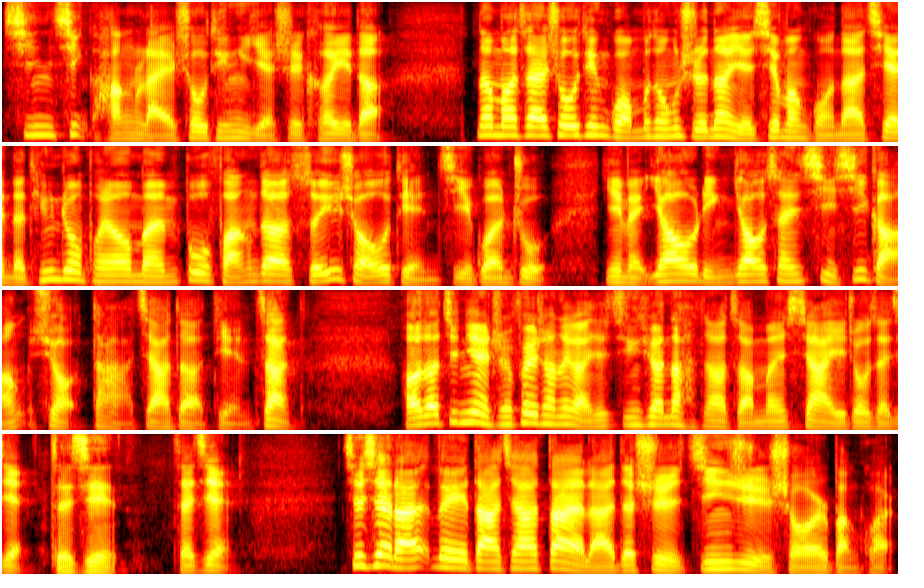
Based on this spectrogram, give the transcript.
新星航来收听也是可以的。那么在收听广播同时呢，也希望广大亲爱的听众朋友们不妨的随手点击关注，因为幺零幺三信息港需要大家的点赞。好的，今天也是非常的感谢金轩呢，那咱们下一周再见，再见，再见。接下来为大家带来的是今日首尔板块。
